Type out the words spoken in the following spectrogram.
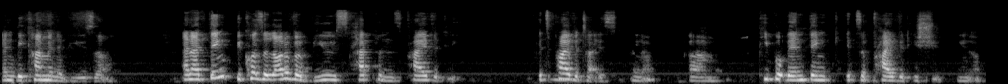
and become an abuser. And i think because a lot of abuse happens privately it's mm. privatized you know. Um, people then think it's a private issue you know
